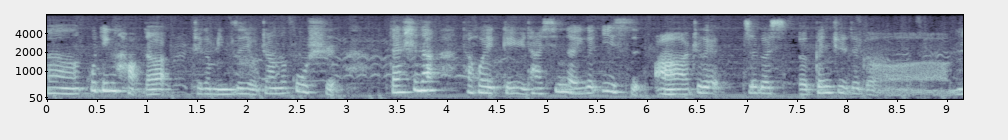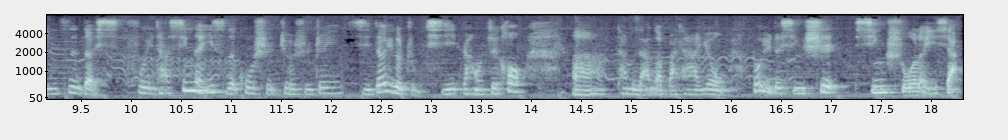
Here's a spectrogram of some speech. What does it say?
嗯固定好的这个名字有这样的故事，但是呢，他会给予它新的一个意思啊，这个这个呃根据这个名字的赋予它新的意思的故事，就是这一集的一个主题，然后最后啊，他们两个把它用多余的形式新说了一下，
